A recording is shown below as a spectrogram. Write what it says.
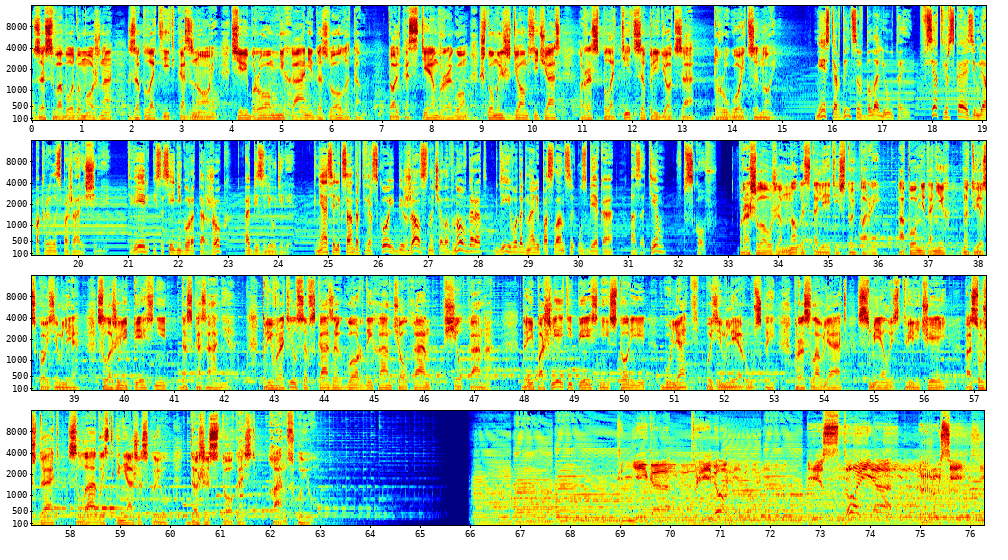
за свободу можно заплатить казной, серебром, мехами да золотом. Только с тем врагом, что мы ждем сейчас, расплатиться придется другой ценой. Месть ордынцев была лютой. Вся Тверская земля покрылась пожарищами. Тверь и соседний город Торжок обезлюдили. Князь Александр Тверской бежал сначала в Новгород, где его догнали посланцы узбека, а затем в Псков. Прошло уже много столетий с той поры. А помнят о них на Тверской земле Сложили песни до сказания Превратился в сказах гордый хан Чолхан в Щелкана да и пошли эти песни, истории гулять по земле русской, прославлять смелость тверичей, осуждать слабость княжескую да жестокость ханскую. Книга времен. История Руси.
